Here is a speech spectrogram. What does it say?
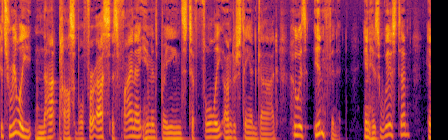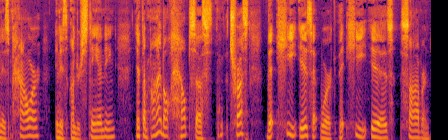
it's really not possible for us as finite human beings to fully understand God, who is infinite in his wisdom, in his power, in his understanding. Yet the Bible helps us trust that he is at work, that he is sovereign.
